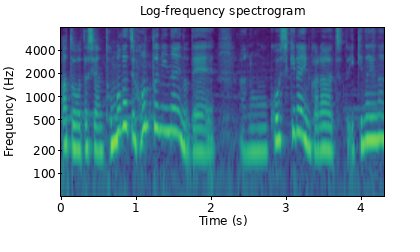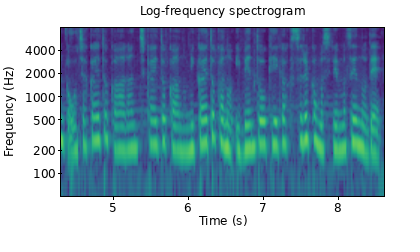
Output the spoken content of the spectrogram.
あと私、あの友達本当にいないので、あの、公式 LINE からちょっといきなりなんかお茶会とかランチ会とか飲み会とかのイベントを計画するかもしれませんので、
